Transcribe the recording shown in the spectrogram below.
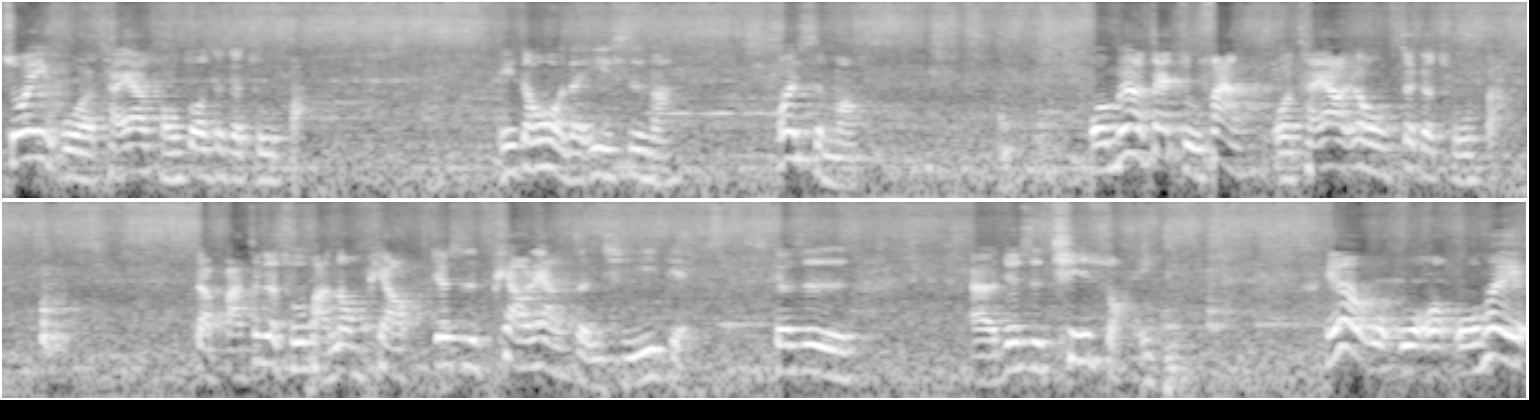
所以我才要重做这个厨房。你懂我的意思吗？为什么？我没有在煮饭，我才要用这个厨房。把这个厨房弄漂，就是漂亮整齐一点，就是，呃，就是清爽一点。因为我我我我会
